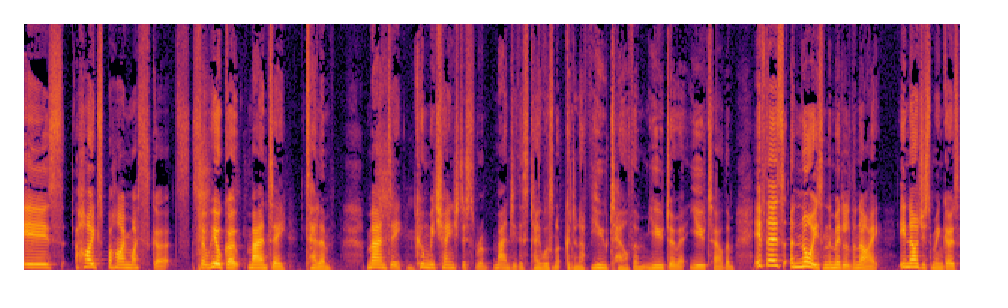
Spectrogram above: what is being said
is hides behind my skirts. So he'll go, Mandy, tell him. Mandy, can we change this room? Mandy, this table's not good enough. You tell them. You do it. You tell them. If there's a noise in the middle of the night, he nudges me and goes,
